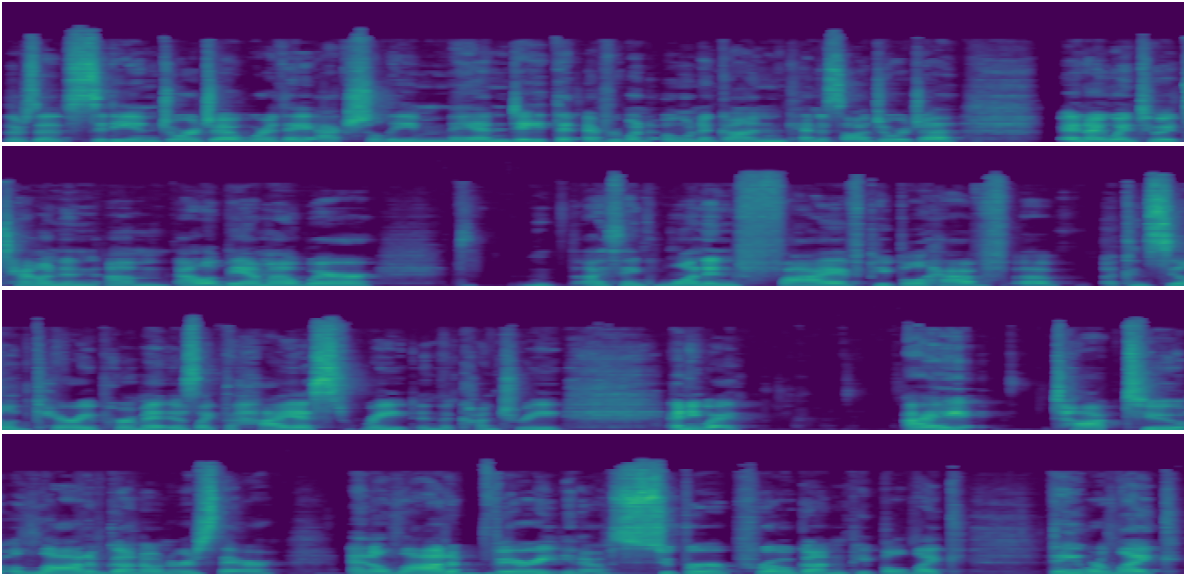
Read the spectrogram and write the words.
There's a city in Georgia where they actually mandate that everyone own a gun, Kennesaw, Georgia. And I went to a town in um, Alabama where I think one in five people have a, a concealed carry permit is like the highest rate in the country. Anyway, I talked to a lot of gun owners there and a lot of very, you know, super pro gun people. Like they were like,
